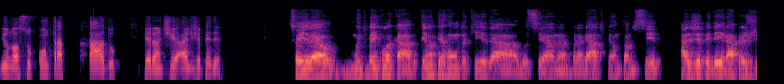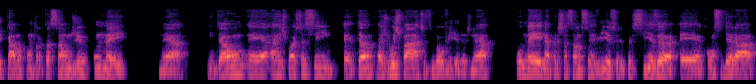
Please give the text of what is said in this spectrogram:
e o nosso contratado perante a LGPD. Isso aí, Léo, muito bem colocado. Tem uma pergunta aqui da Luciana Bragato perguntando se a LGPD irá prejudicar uma contratação de um MEI. Né? Então, é, a resposta é sim, é, tanto, as duas partes envolvidas. Né? O MEI, na prestação de serviço, ele precisa é, considerar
